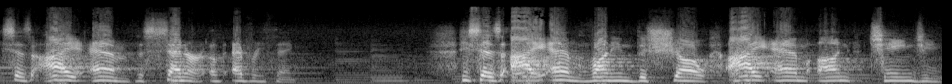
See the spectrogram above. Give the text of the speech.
He says, I am the center of everything. He says, I am running the show. I am unchanging.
